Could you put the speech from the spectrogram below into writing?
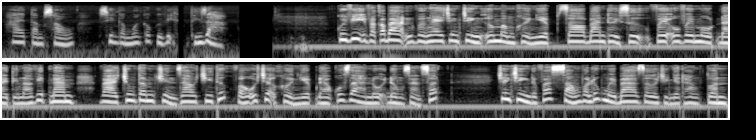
286. Xin cảm ơn các quý vị thính giả. Quý vị và các bạn vừa nghe chương trình Ươm mầm khởi nghiệp do Ban Thời sự VOV1 Đài Tiếng Nói Việt Nam và Trung tâm Chuyển giao tri thức và hỗ trợ khởi nghiệp Đại học Quốc gia Hà Nội đồng sản xuất. Chương trình được phát sóng vào lúc 13 giờ Chủ nhật hàng tuần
